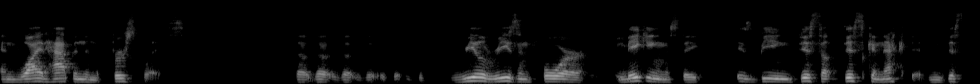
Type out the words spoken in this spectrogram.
and why it happened in the first place. The, the, the, the, the real reason for making a mistake is being dis- disconnected and dis-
